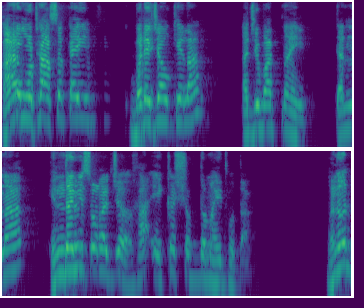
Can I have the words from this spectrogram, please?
फार मोठा असं काही बडेजाव केला अजिबात नाही. त्यांना हिंदवी स्वराज्य हा एकच शब्द माहीत होता. म्हणून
